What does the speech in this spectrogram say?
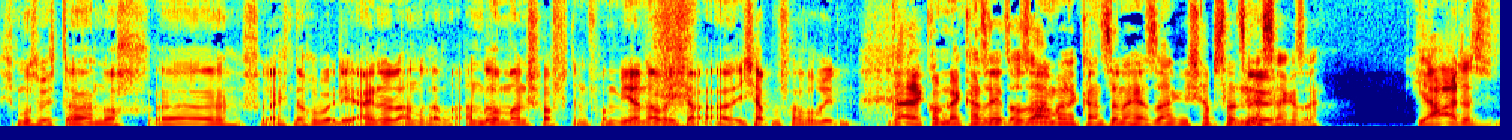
Ich muss mich da noch äh, vielleicht noch über die eine oder andere andere Mannschaft informieren, aber ich, ha- ich habe einen Favoriten. Da komm, dann kannst du jetzt auch sagen, weil dann kannst du nachher sagen, ich hab's als Nö. erster gesagt. Ja, das,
